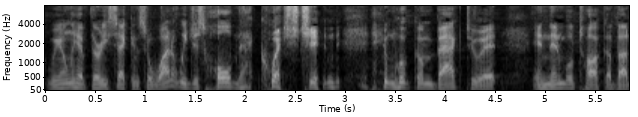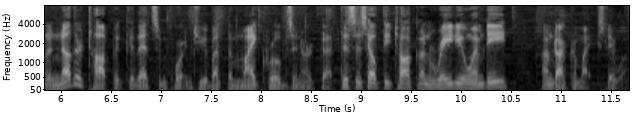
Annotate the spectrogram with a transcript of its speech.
We only have 30 seconds, so why don't we just hold that question and we'll come back to it and then we'll talk about another topic that's important to you about the microbes in our gut. This is Healthy Talk on Radio MD. I'm Dr. Mike. Stay well.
